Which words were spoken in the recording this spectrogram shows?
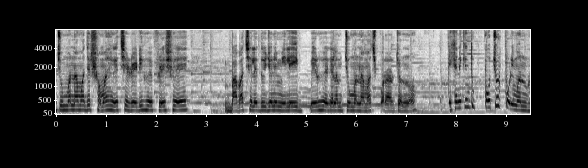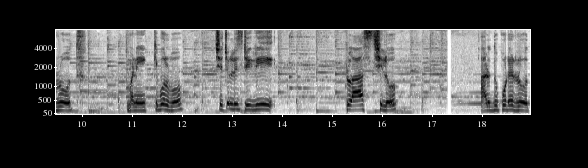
জুম্মার নামাজের সময় হয়ে গেছে রেডি হয়ে ফ্রেশ হয়ে বাবা, ছেলে দুইজনে মিলেই বের হয়ে গেলাম জুম্মার নামাজ পড়ার জন্য। এখানে কিন্তু প্রচুর পরিমাণ রোদ। মানে কি বলব, ছেচল্লিশ ডিগ্রি প্লাস ছিল। আর দুপুরের রোদ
